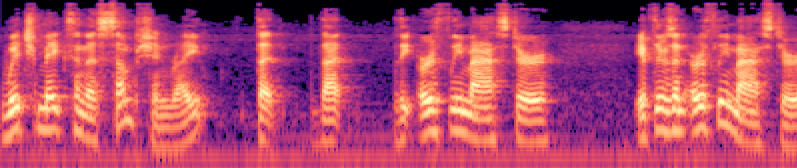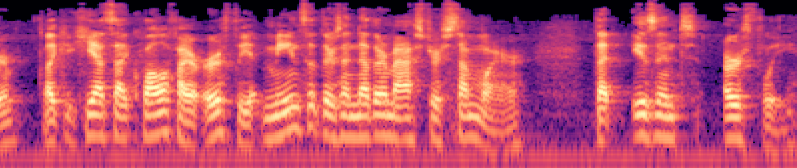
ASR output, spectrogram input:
which makes an assumption, right? That, that the earthly master if there's an earthly master, like he has that qualifier earthly, it means that there's another master somewhere that isn't earthly.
